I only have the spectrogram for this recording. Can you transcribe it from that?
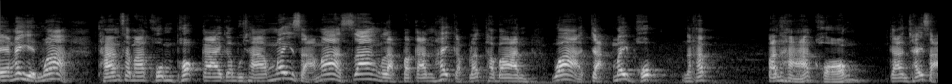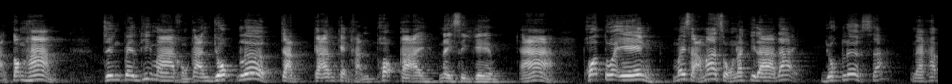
ดงให้เห็นว่าทางสมาคมเพาะกายกัมพูชาไม่สามารถสร้างหลักประกันให้กับรัฐบาลว่าจะไม่พบนะครับปัญหาของการใช้สารต้องห้าม จึงเป็นที่มาของการยกเลิกจัดการแข่งขันเพาะกายในซีเกมอ่า เพราะตัวเองไม่สามารถส่งนักกีฬาได้ ยกเลิกซะนะครับ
